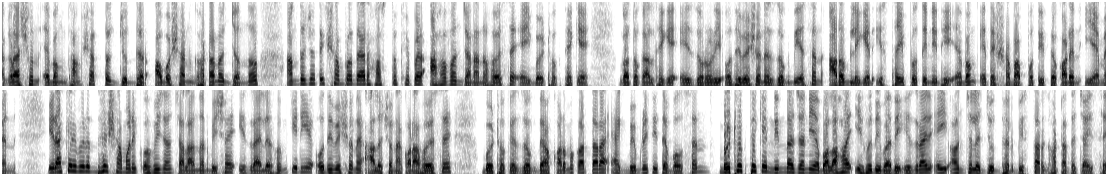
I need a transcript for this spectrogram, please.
আগ্রাসন এবং ধ্বংসাত্মক যুদ্ধের অবসান ঘটানোর জন্য আন্তর্জাতিক সম্প্রদায়ের হস্তক্ষেপের আহ্বান জানানো হয়েছে এই বৈঠক থেকে। গতকাল থেকে এই জরুরি অধিবেশনে যোগ দিয়েছেন আরব লীগের স্থায়ী প্রতিনিধি এবং এতে সভাপতিত্ব করেন ইয়েমেন। ইয়েমেন ইরাকের বিরুদ্ধে সামরিক অভিযান চালানোর বিষয়ে ইসরায়েলের হুমকি নিয়ে অধিবেশনে আলোচনা করা হয়েছে। বৈঠকে যোগ দেওয়া কর্মকর্তারা এক বিবৃতিতে বলছেন, বৈঠক থেকে নিন্দা জানিয়ে বলা হয়, ইহুদিবাদী ইসরায়েল এই অঞ্চলে যুদ্ধের বিস্তার ঘটাতে চাইছে।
